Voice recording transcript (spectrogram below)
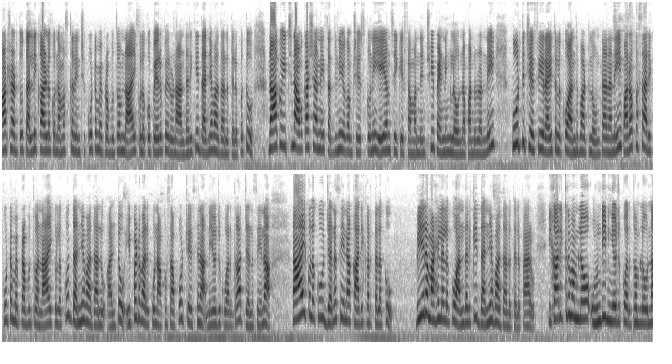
మాట్లాడుతూ తల్లి కాళ్ళకు నమస్కరించి కూటమి ప్రభుత్వం నాయకులకు పేరు పేరున అందరికీ ధన్యవాదాలు తెలుపుతూ నాకు ఇచ్చిన అవకాశాన్ని సద్వినియోగం చేసుకుని ఏఎంసీకి సంబంధించి పెండింగ్లో ఉన్న పనులన్నీ పూర్తి చేసి రైతులకు అందుబాటులో ఉంటానని మరొకసారి కూటమి ప్రభుత్వ నాయకులకు ధన్యవాదాలు అంటూ ఇప్పటి వరకు నాకు సపోర్ట్ చేసిన నియోజకవర్గ జనసేన నాయకులకు జనసేన కార్యకర్తలకు వీర మహిళలకు అందరికీ ధన్యవాదాలు తెలిపారు. ఈ కార్యక్రమంలో ఉండి నియోజకవర్గంలో ఉన్న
